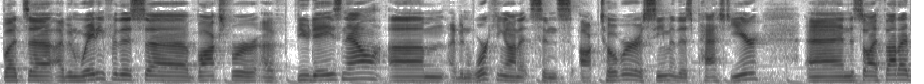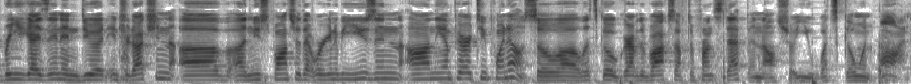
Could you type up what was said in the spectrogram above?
But uh, I've been waiting for this uh, box for a few days now. Um, I've been working on it since October, a SEMA this past year. And so I thought I'd bring you guys in and do an introduction of a new sponsor that we're gonna be using on the MPR 2.0. So uh, let's go grab the box off the front step and I'll show you what's going on.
